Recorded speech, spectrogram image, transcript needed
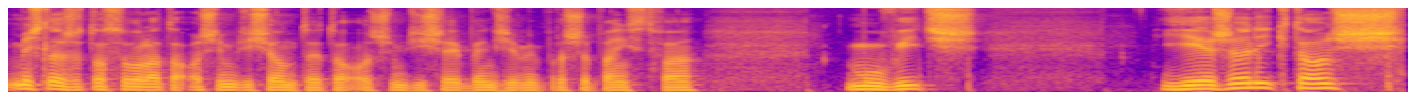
myślę, że to są lata 80. to o czym dzisiaj będziemy, proszę Państwa, mówić. Jeżeli ktoś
